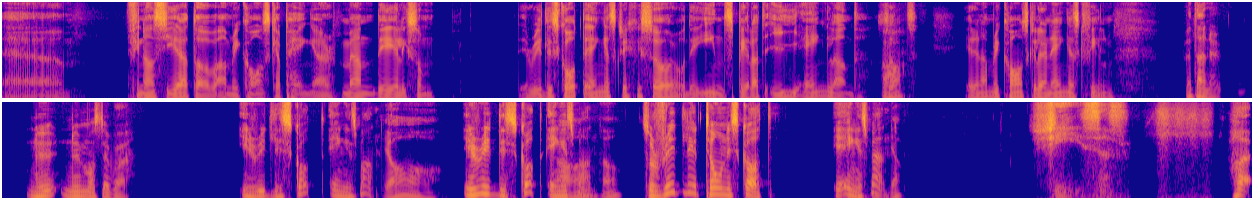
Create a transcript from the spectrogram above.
eh, finansierat av amerikanska pengar. Men det är liksom det är Ridley Scott, är engelsk regissör och det är inspelat i England. Så Ja. att, är det en amerikansk eller en engelsk film? Vänta nu. Nu, nu måste jag bara. Är Ridley Scott engelsman? Ja. Är Ridley Scott engelsman? Ja, Så Ridley och Tony Scott är engelsmän? ja. Jesus. Har jag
